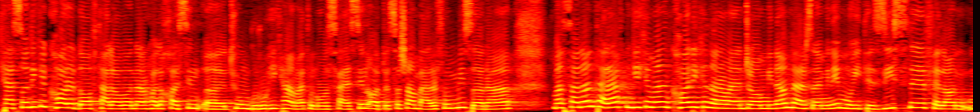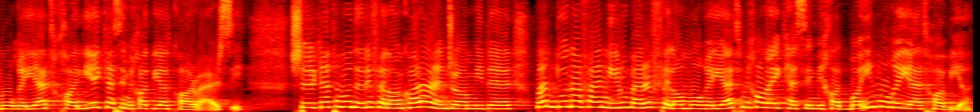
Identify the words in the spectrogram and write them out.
کسانی که کار داوطلبانه رو حالا خواستین تو اون گروهی که همتون عضو هستین آدرسش هم براتون می‌ذارم. مثلا طرف میگه که من کاری که دارم انجام میدم در زمینه محیط زیست فلان موقعیت خالیه کسی می‌خواد بیاد کارورزی شرکت ما داره فلان کار رو انجام میده. من دو نفر نیرو برای فلان موقعیت می‌خوام اگه کسی می‌خواد با این موقعیت ها بیاد.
